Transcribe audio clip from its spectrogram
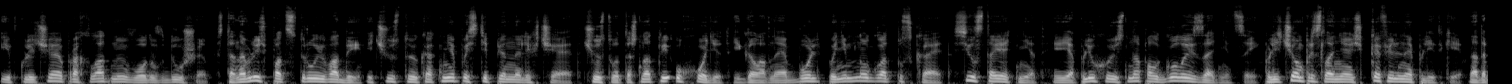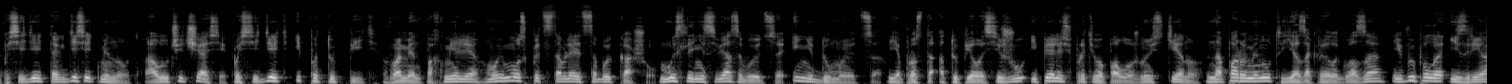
и включаю прохладную воду в душе. Становлюсь под струи воды и чувствую, как мне постепенно легчает. Чувство тошноты уходит, и головная боль понемногу отпускает. Сил стоять нет, и я плюхаюсь на пол голой задницей. Плечом прислоняюсь к кафельной плитке. Надо посидеть так 10 минут, а лучше часик. Посидеть и потупить. В момент похмелья мой мозг представляет собой кашу. Мысли не связываются и не думаются. Я просто отупело сижу и пялюсь в противоположную стену. На пару минут я закрыла глаза и выпала из реальности,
